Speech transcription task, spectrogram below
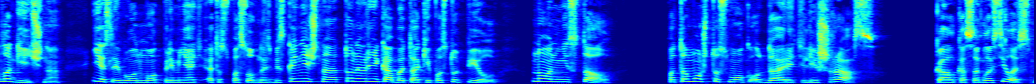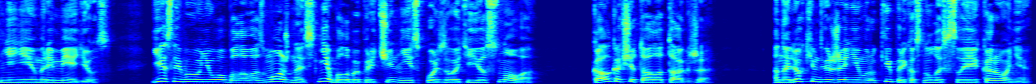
Логично. Если бы он мог применять эту способность бесконечно, то наверняка бы так и поступил. Но он не стал. Потому что смог ударить лишь раз. Калка согласилась с мнением Ремедиус. Если бы у него была возможность, не было бы причин не использовать ее снова. Калка считала так же. Она легким движением руки прикоснулась к своей короне.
